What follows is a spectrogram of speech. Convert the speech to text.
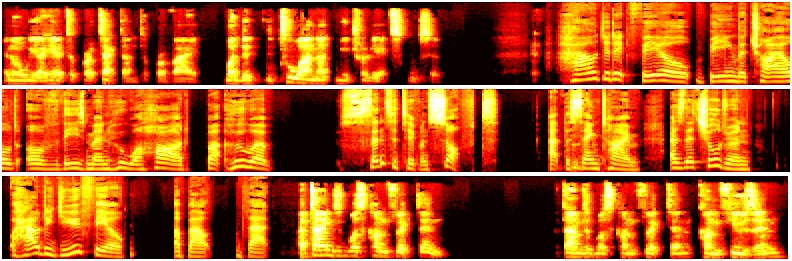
you know, we are here to protect and to provide. But the, the two are not mutually exclusive. How did it feel being the child of these men who were hard, but who were sensitive and soft at the mm. same time as their children. How did you feel about that? At times it was conflicting. At times it was conflicting, confusing,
